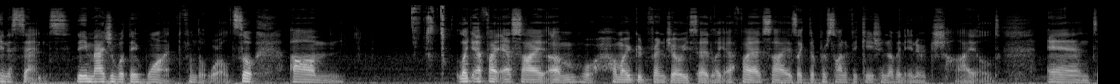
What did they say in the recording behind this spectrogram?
in a sense. They imagine what they want from the world. So, um, like FISI, um, how my good friend Joey said, like FISI is like the personification of an inner child, and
